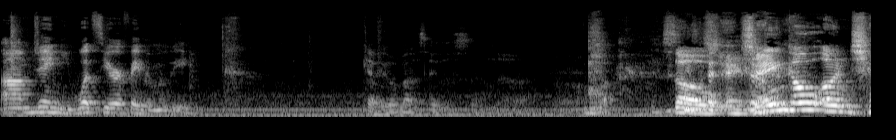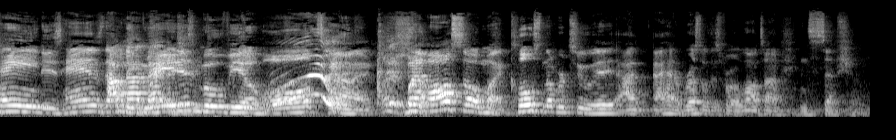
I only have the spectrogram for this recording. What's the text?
um, Jamie, what's your favorite movie? Can't believe I'm about to say this. And, uh, so Django Unchained is hands down I'm the greatest you. movie of all time. But also my close number two. It, I I had to wrestle with this for a long time. Inception.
